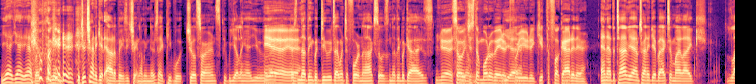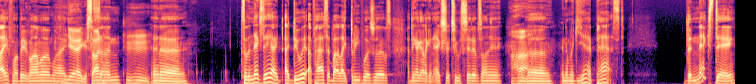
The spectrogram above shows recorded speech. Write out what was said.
yeah, yeah, yeah. But I mean, but you're trying to get out of basic training. I mean, there's like people, drill sergeants, people yelling at you. Yeah, like, yeah. There's nothing but dudes. I went to Fort Knox, so it's nothing but guys. Yeah, so it's just a motivator Yeah. for you to get the fuck out of there. And at the time, yeah, I'm trying to get back to my like life, my baby mama, my yeah, your son. son. Mm-hmm. And uh so the next day I, I do it. I pass it by like three push ups. I think I got like an extra two sit ups on it. Uh-huh. Uh and I'm like, yeah, I passed. The next day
